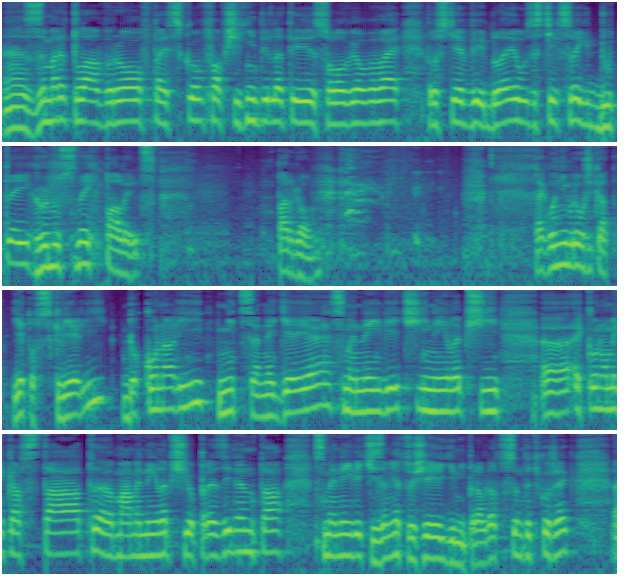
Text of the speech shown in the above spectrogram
eh, Zmrt, Lavrov, Peskov a všichni tyhle ty Solovjové prostě vyblejou ze těch svých dutých, hnusných palic, pardon, tak oni budou říkat, je to skvělý, dokonalý, nic se neděje, jsme největší, nejlepší eh, ekonomika stát, eh, máme nejlepšího prezidenta, jsme největší země, což je jediný pravda, co jsem teďko řekl, eh,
